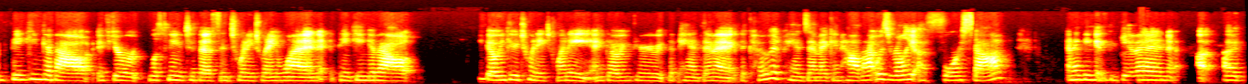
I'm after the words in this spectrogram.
I'm thinking about if you're listening to this in 2021, thinking about going through 2020 and going through the pandemic, the COVID pandemic, and how that was really a forced stop. And I think it's given a, a,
